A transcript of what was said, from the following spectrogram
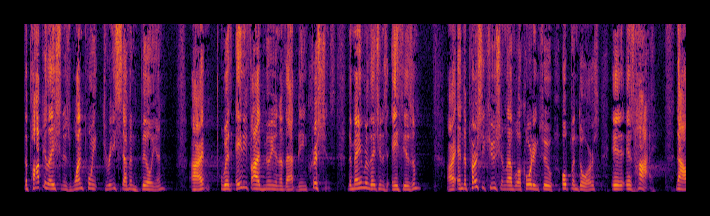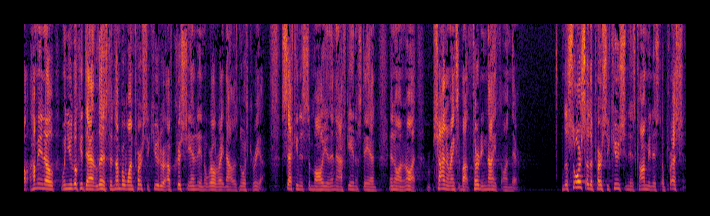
The population is 1.37 billion, all right, with 85 million of that being Christians. The main religion is atheism. All right, and the persecution level, according to Open Doors, is, is high. Now, how many know when you look at that list, the number one persecutor of Christianity in the world right now is North Korea. Second is Somalia, then Afghanistan, and on and on. China ranks about 39th on there. The source of the persecution is communist oppression.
